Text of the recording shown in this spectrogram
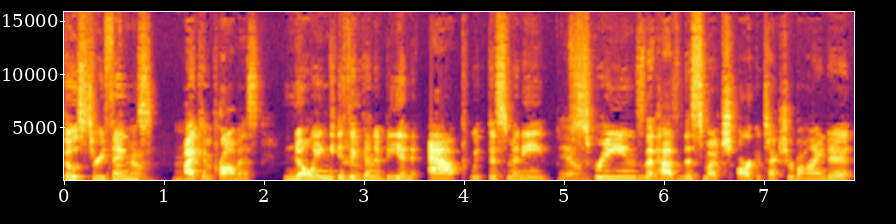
those three things okay. mm-hmm. I can promise. Knowing is yeah. it going to be an app with this many yeah. screens that has this much architecture behind it,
